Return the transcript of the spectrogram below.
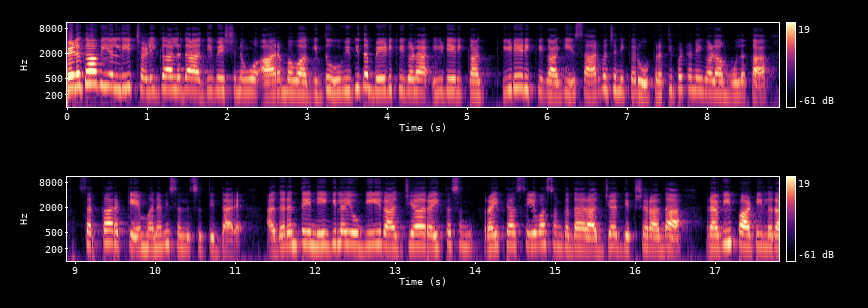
ಬೆಳಗಾವಿಯಲ್ಲಿ ಚಳಿಗಾಲದ ಅಧಿವೇಶನವು ಆರಂಭವಾಗಿದ್ದು, ವಿವಿಧ ಬೇಡಿಕೆಗಳ ಈಡೇರಿಕಾ, ಈಡೇರಿಕೆಗಾಗಿ ಸಾರ್ವಜನಿಕರು ಪ್ರತಿಭಟನೆಗಳ ಮೂಲಕ ಸರ್ಕಾರಕ್ಕೆ ಮನವಿ ಸಲ್ಲಿಸುತ್ತಿದ್ದಾರೆ. ಅದರಂತೆ ನೇಗಿಲ ಯೋಗಿ, ರಾಜ್ಯ ರೈತ ಸಂಘ, ರೈತ ಸೇವಾ ಸಂಘದ ರಾಜ್ಯಾಧ್ಯಕ್ಷರಾದ ರವಿ ಪಾಟೀಲರ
